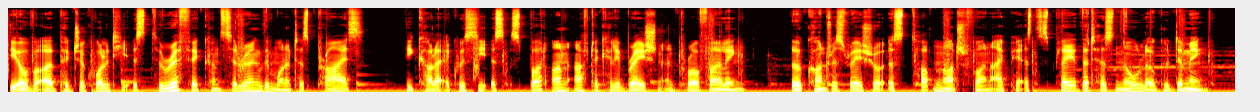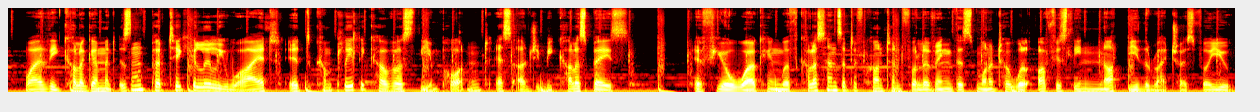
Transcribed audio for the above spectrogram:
The overall picture quality is terrific considering the monitor's price. The color accuracy is spot on after calibration and profiling. The contrast ratio is top notch for an IPS display that has no local dimming. While the color gamut isn't particularly wide, it completely covers the important sRGB color space. If you're working with color sensitive content for living, this monitor will obviously not be the right choice for you.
